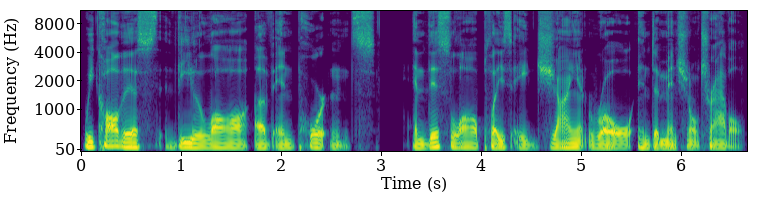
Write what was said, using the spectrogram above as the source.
We call this the law of importance, and this law plays a giant role in dimensional travel.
